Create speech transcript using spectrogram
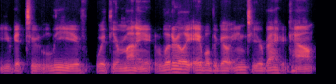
you get to leave with your money literally able to go into your bank account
